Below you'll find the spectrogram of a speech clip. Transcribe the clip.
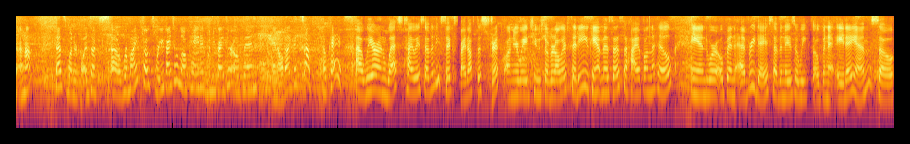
uh-huh. That's wonderful. And so uh, remind folks where you guys are located, when you guys are open, and all that good stuff. Okay. Uh, we are on West Highway 76, right off the strip on your way to Silver Dollar City. You can't miss us, so high up on the hill. And we're open every day, seven days a week, open at 8 a.m. So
